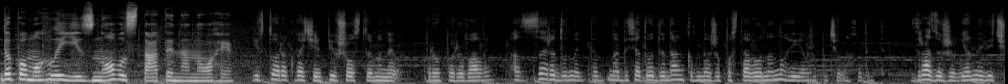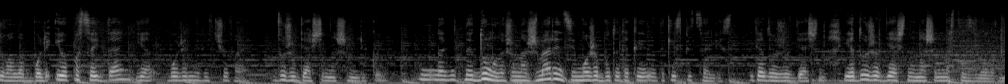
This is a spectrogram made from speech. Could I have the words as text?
допомогли їй знову стати на ноги. Вівторок вечір пів шостої мене прооперували, а зсереду на, на 10 годин ранку мене вже поставили на ноги, і я вже почала ходити. Зразу ж я не відчувала болі. І по цей день я болі не відчуваю. Дуже вдячна нашим лікарям. Навіть не думала, що на жмеринці може бути такий, такий спеціаліст. Я дуже вдячна. Я дуже вдячна нашим анестезіологам.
